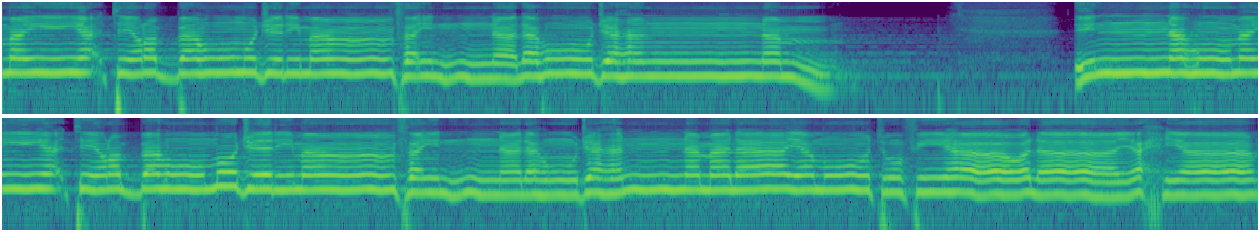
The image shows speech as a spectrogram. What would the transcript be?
من يأت ربه مجرما فإن له جهنم. إنه من يأت ربه مجرما فإن له جهنم لا يموت فيها ولا يحيا.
